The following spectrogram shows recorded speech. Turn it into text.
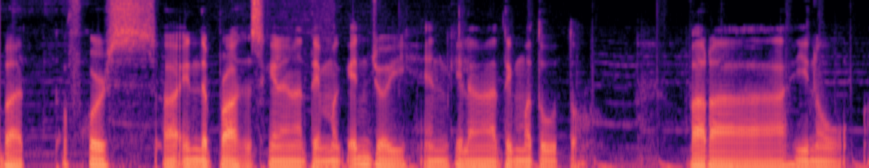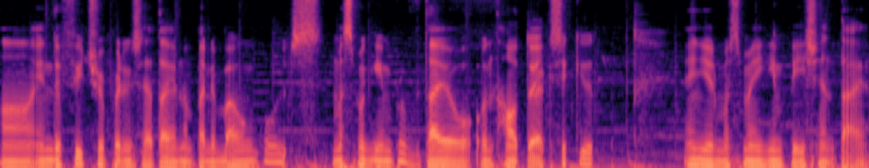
But, of course, uh, in the process, kailangan natin mag-enjoy and kailangan natin matuto para, you know, uh, in the future, pwede set tayo ng panibagong goals. Mas mag-improve tayo on how to execute and yun, mas magiging patient tayo.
